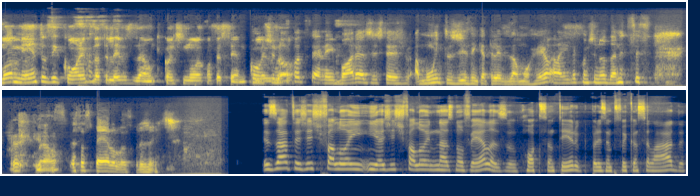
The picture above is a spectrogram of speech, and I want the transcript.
Momentos icônicos da televisão que continuam acontecendo. Continua Televisão- acontecendo, embora a gente esteja. Muitos dizem que a televisão morreu, ela ainda continua dando esses, esses- essas pérolas pra gente. Exato, a gente falou em, e a gente falou nas novelas, o Rock Santeiro, que por exemplo foi cancelada.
